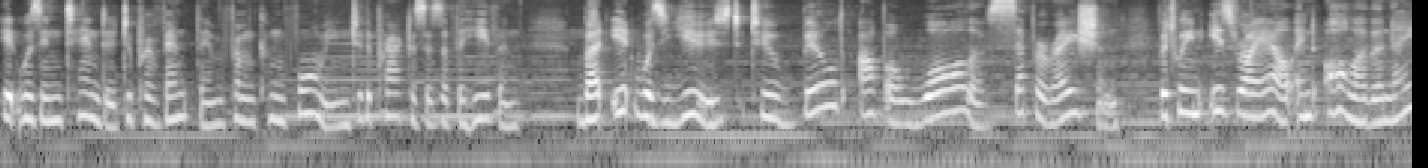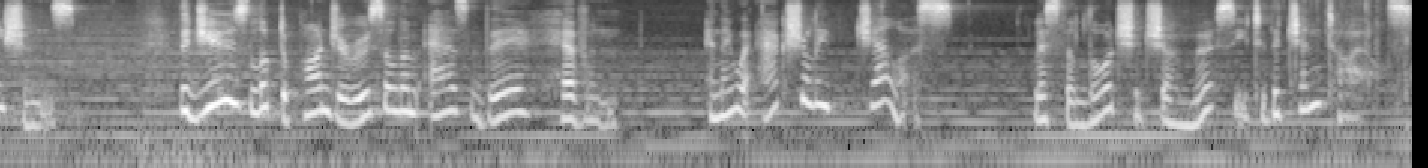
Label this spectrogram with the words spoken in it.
It was intended to prevent them from conforming to the practices of the heathen, but it was used to build up a wall of separation between Israel and all other nations. The Jews looked upon Jerusalem as their heaven, and they were actually jealous lest the Lord should show mercy to the Gentiles.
